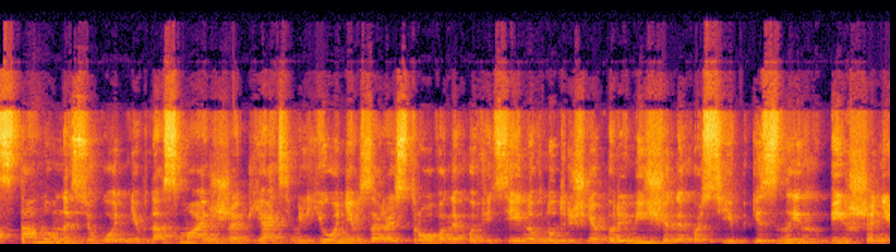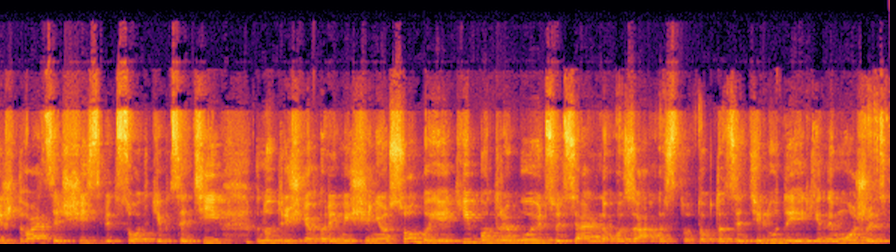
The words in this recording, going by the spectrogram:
Станом на сьогодні в нас майже 5 мільйонів зареєстрованих офіційно внутрішньо переміщених осіб. Із них більше ніж 26% – це ті внутрішньо переміщені особи, які потребують соціального захисту. Тобто, це ті люди, які не можуть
